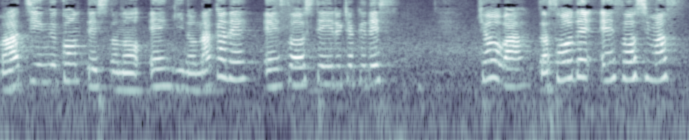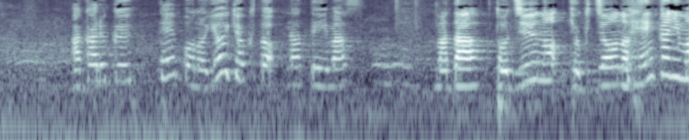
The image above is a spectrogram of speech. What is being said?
マーチングコンテストの演技の中で演奏している曲です。今日は座奏で演奏します。明るくテンポの良い曲となっています。また途中の曲調の変化にも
